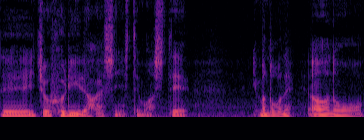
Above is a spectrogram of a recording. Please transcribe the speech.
で一応フリーで配信してまして今のとこねあの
